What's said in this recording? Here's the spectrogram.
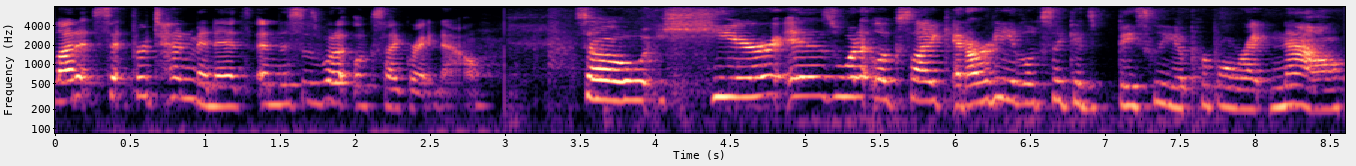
let it sit for 10 minutes, and this is what it looks like right now. So here is what it looks like. It already looks like it's basically a purple right now.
